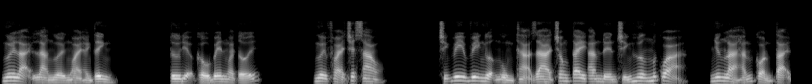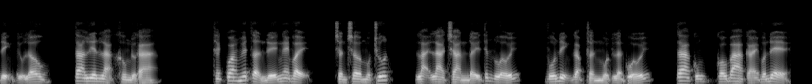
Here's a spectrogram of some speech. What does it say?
Ngươi lại là người ngoài hành tinh. Từ địa cầu bên ngoài tới. Ngươi phải chết sao? Chính vi vi ngượng ngùng thả ra trong tay ăn đến chính hương mức quả, nhưng là hắn còn tại định từ lâu, ta liên lạc không được a thạch quang huyết tần đế nghe vậy, trần chờ một chút, lại là tràn đầy tiếc nuối, vốn định gặp thần một lần cuối, ta cũng có ba cái vấn đề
